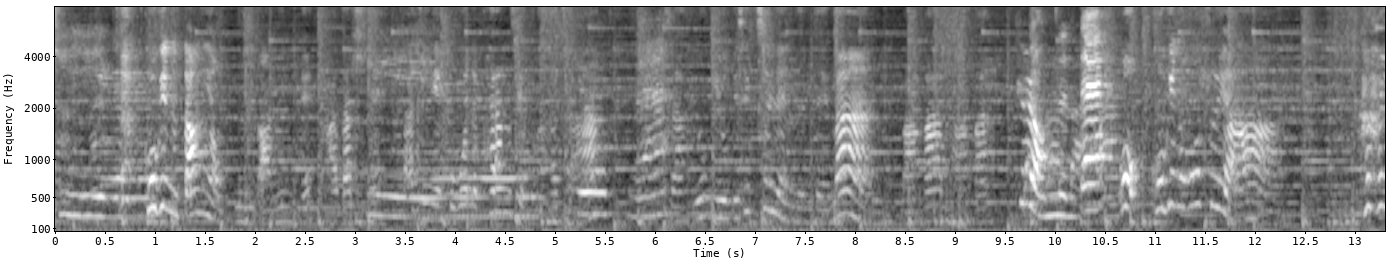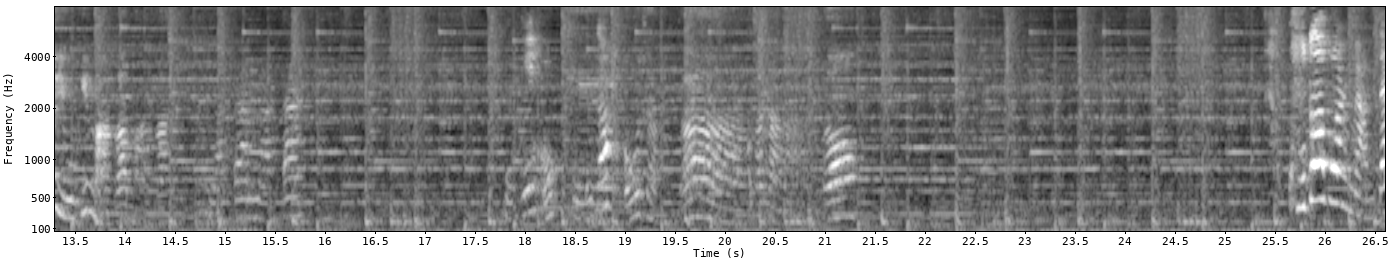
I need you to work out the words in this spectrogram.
길 거기는 땅이 없는 아닌데 바다인데 나중에 그거는 파란색으로 하자. 네. 자 여기 여기 색칠 냈는 데만 마가 마가. 필요 없는데? 어 거기는 호수야. 여기 마가 마가. 나가 나가 여기 오케이. 이거? 오 잘한다. 하나 더. 굳어버리면 안 돼?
